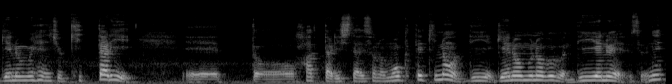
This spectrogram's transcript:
ゲノム編集切ったり、え、っと貼ったりしたいその目的の、D、ゲノムの部分 DNA ですよね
